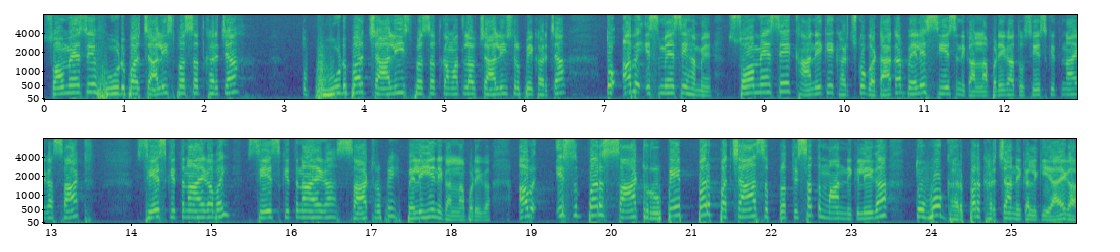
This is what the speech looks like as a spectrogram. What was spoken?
100 में से फ़ूड पर 40 प्रतिशत खर्चा तो फ़ूड पर 40 प्रतिशत का मतलब 40 रुपए खर्चा। तो अब इसमें से हमें 100 में से खाने के खर्च को घटाकर पहले शेष निकालना पड़ेगा तो शेष कितना आएगा? 60 शेष कितना आएगा भाई? शेष कितना आएगा? साठ रुपए। पहले ये निकालना पड़ेगा। अब इस पर साठ रुपए पर पचास प्रतिशत मान निकलेगा तो वो घर पर खर्चा निकल के आएगा।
